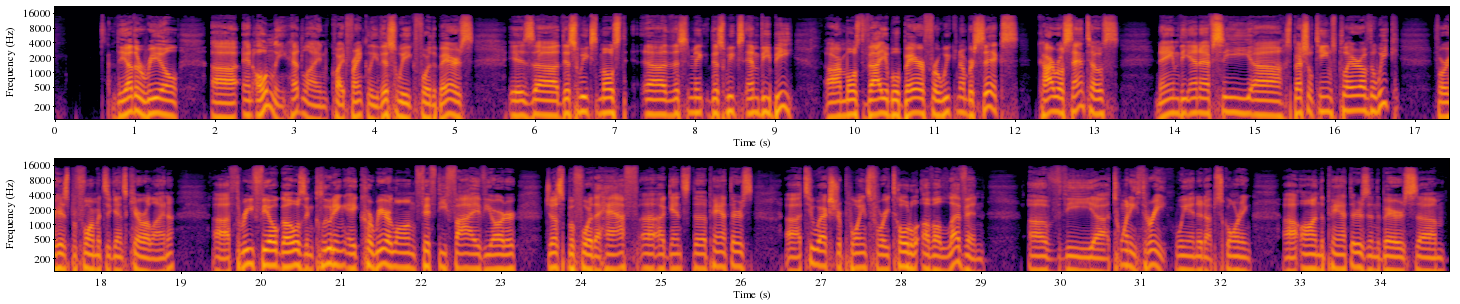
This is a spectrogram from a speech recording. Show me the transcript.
the other real uh, and only headline, quite frankly, this week for the Bears is uh, this week's most uh, this this week's MVB our most valuable bear for week number six, Cairo Santos, named the NFC uh, Special Teams Player of the Week for his performance against Carolina. Uh, three field goals, including a career long 55 yarder just before the half uh, against the Panthers. Uh, two extra points for a total of 11 of the uh, 23 we ended up scoring uh, on the Panthers, and the Bears. Um,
